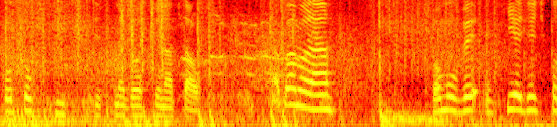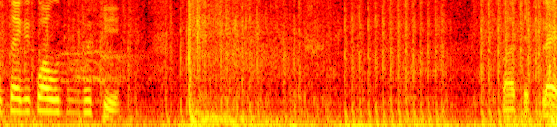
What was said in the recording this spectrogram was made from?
cotoquice esse negócio de Natal. Mas vamos lá. Vamos ver o que a gente consegue com a Usas aqui. Play.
